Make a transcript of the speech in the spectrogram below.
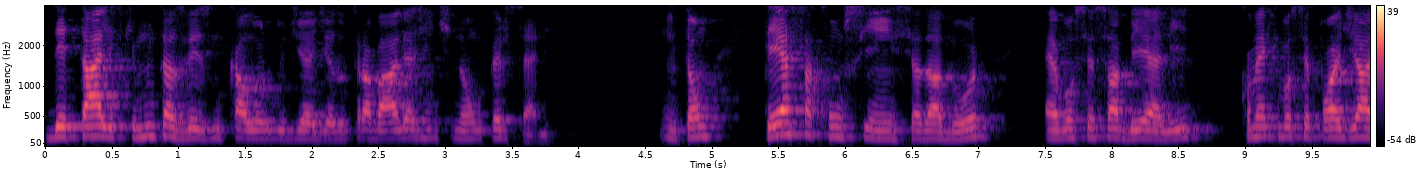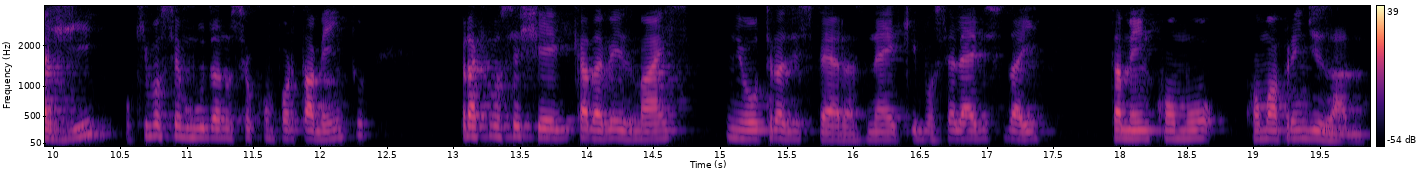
detalhes que muitas vezes no calor do dia a dia do trabalho a gente não percebe. Então, ter essa consciência da dor é você saber ali como é que você pode agir, o que você muda no seu comportamento para que você chegue cada vez mais em outras esferas, né? E que você leve isso daí também como, como aprendizado.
